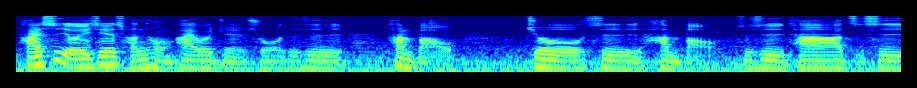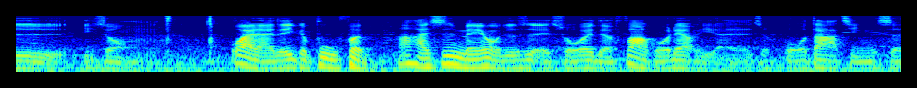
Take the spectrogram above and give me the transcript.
还是有一些传统派会觉得说，就是汉堡就是汉堡，就是它只是一种。外来的一个部分，它还是没有就是、所谓的法国料理来的就博大精深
